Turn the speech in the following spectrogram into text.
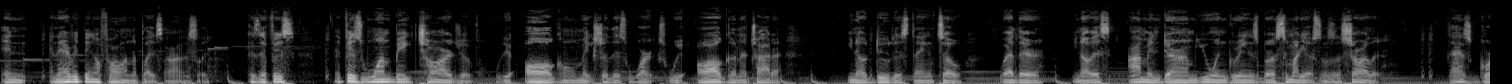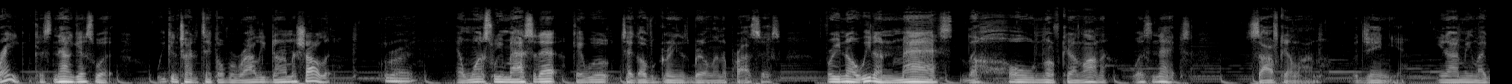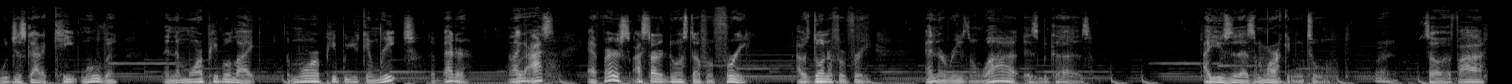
And and everything will fall into place, honestly. Because if it's if it's one big charge of we're all gonna make sure this works, we're all gonna try to, you know, do this thing. So whether, you know, it's I'm in Durham, you in Greensboro, somebody else is in Charlotte. That's great. Because now guess what? We can try to take over Raleigh, Durham, and Charlotte. Right. And once we master that, okay, we'll take over Greensboro in the process. For you know, we done mastered the whole North Carolina. What's next? South Carolina, Virginia. You know what I mean? Like we just gotta keep moving. And the more people like, the more people you can reach, the better. And like I, at first, I started doing stuff for free. I was doing it for free, and the reason why is because I use it as a marketing tool. Right. So if I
